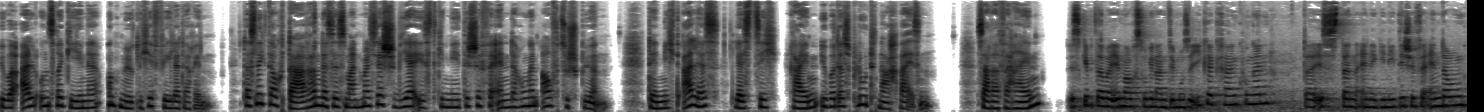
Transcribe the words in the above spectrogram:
über all unsere Gene und mögliche Fehler darin. Das liegt auch daran, dass es manchmal sehr schwer ist, genetische Veränderungen aufzuspüren. Denn nicht alles lässt sich rein über das Blut nachweisen. Sarah Verheyen. Es gibt aber eben auch sogenannte Mosaikerkrankungen. Da ist dann eine genetische Veränderung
